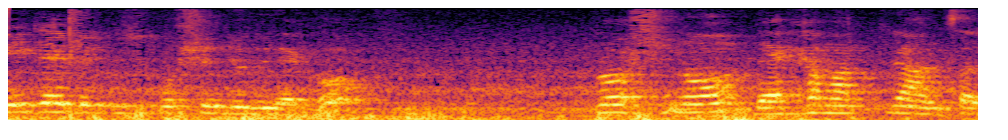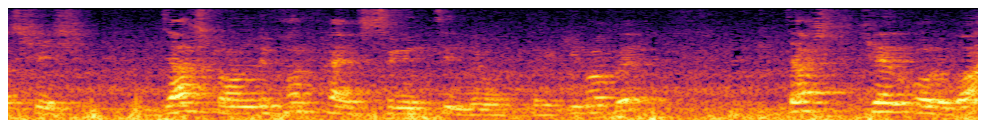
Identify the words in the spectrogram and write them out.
এই টাইপের কিছু কোশ্চেন যদি দেখো, প্রশ্ন দেখা মাত্র আনসার শেষ। Just only for five second চিন্তা করতে হবে। কীভাবে? জাস্ট খেয়াল করবা,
